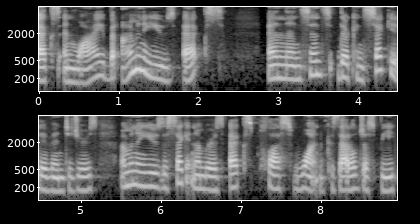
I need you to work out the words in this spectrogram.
x and y, but I'm going to use x, and then since they're consecutive integers, I'm going to use the second number as x plus 1, because that'll just be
